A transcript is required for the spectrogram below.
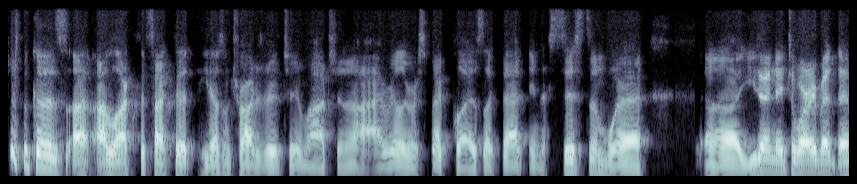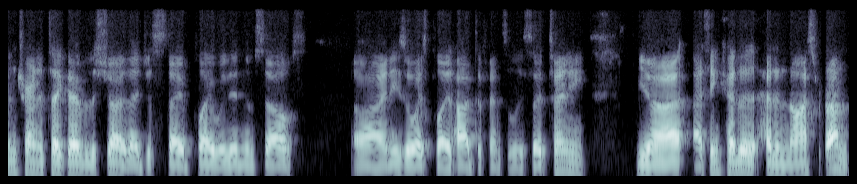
just because I, I, like the fact that he doesn't try to do too much, and I, I really respect players like that in a system where uh, you don't need to worry about them trying to take over the show. They just stay play within themselves uh, and he's always played hard defensively. So Tony, you know, I, I, think had a had a nice run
